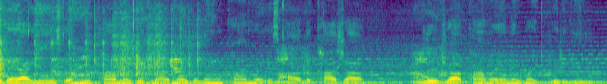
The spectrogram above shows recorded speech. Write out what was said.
Today I used a new primer with my Maybelline primer. It's called the Kaja Blur Drop Primer and it worked pretty good.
